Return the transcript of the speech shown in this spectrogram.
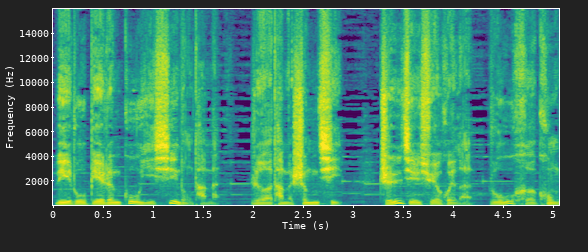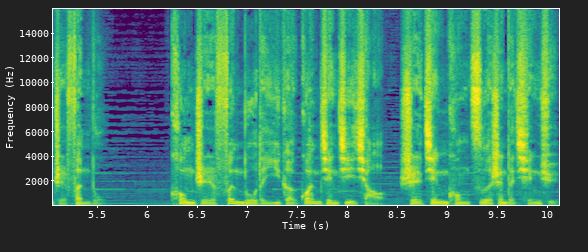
例如别人故意戏弄他们，惹他们生气，直接学会了如何控制愤怒。控制愤怒的一个关键技巧是监控自身的情绪，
